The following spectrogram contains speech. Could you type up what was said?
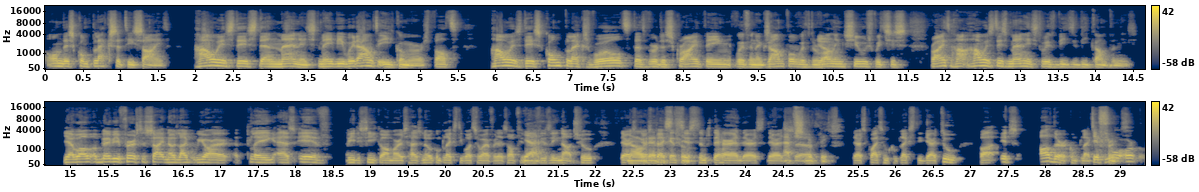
on this complexity side, how is this then managed? Maybe without e-commerce, but how is this complex world that we're describing with an example with the yeah. running shoes, which is right? How, how is this managed with B2B companies? Yeah, well, maybe first a side note, like we are playing as if B2C commerce has no complexity whatsoever. That's obviously, yeah. obviously not true. There's, no, there's backend systems there, and there's there's uh, absolutely uh, there's quite some complexity there too. But it's other complexity, different. Or, or,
